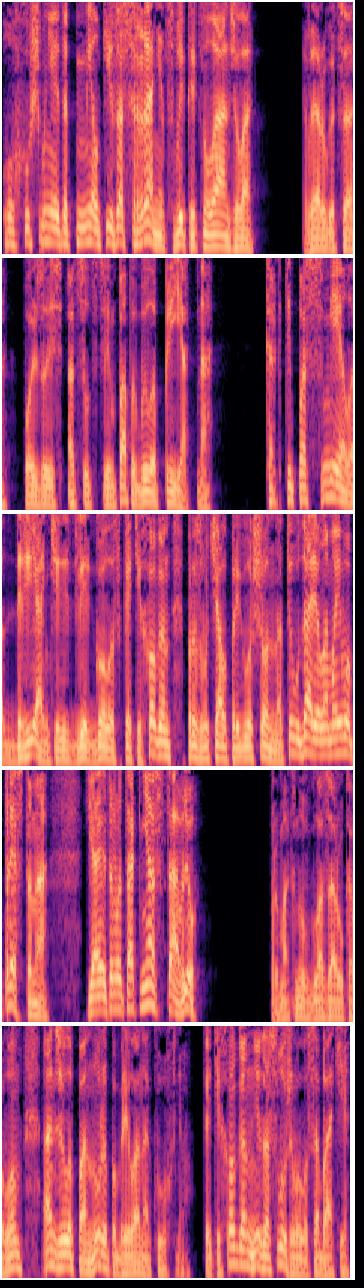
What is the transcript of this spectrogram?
«Ох уж мне этот мелкий засранец!» — выкрикнула Анжела. Выругаться пользуясь отсутствием папы, было приятно. «Как ты посмела, дрянь!» Через дверь голос Кэти Хоган прозвучал приглушенно. «Ты ударила моего Престона! Я этого так не оставлю!» Промокнув глаза рукавом, Анжела понуро побрела на кухню. Кэти Хоган не заслуживала собаки,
